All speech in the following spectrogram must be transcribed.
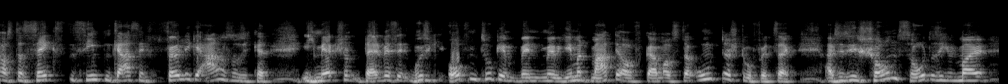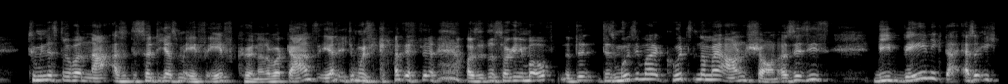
aus der sechsten, siebten Klasse, völlige Ahnungslosigkeit. Ich merke schon, teilweise muss ich offen zugeben, wenn mir jemand Matheaufgaben aus der Unterstufe zeigt. Also es ist schon so, dass ich mal zumindest darüber nach, also das sollte ich aus dem FF können, aber ganz ehrlich, da muss ich ganz ehrlich, also das sage ich immer oft, das, das muss ich mal kurz nochmal anschauen. Also es ist, wie wenig da, also ich,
